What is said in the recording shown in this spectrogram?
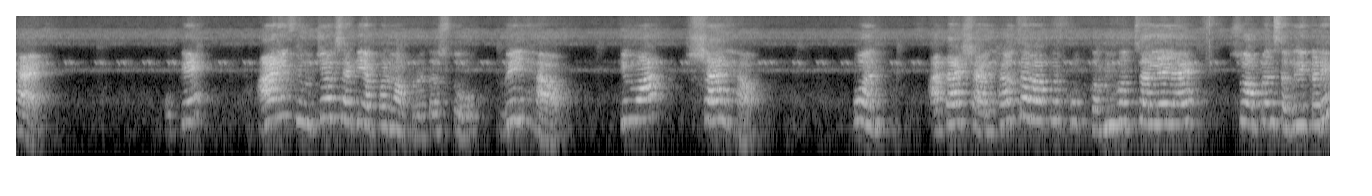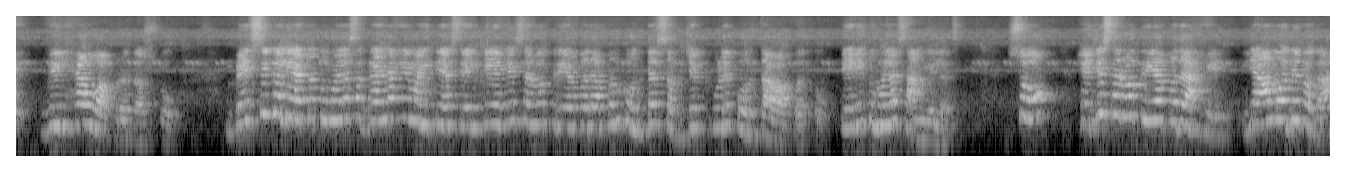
हॅड ओके आणि फ्युचरसाठी आपण वापरत असतो विल हॅव किंवा शाल हॅव पण आता शाल हॅवचा वापर खूप कमी होत चाललेला आहे. सो आपण सगळीकडे विल हॅव वापरत असतो. बेसिकली आता तुम्हाला सगळ्यांना हे माहिती असेल की हे सर्व क्रियापद आपण कोणत्या सब्जेक्ट पुढे कोणता वापरतो तेही तुम्हाला सांगेलच. सो हे जे सर्व क्रियापद आहेत यामध्ये बघा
